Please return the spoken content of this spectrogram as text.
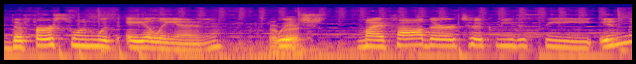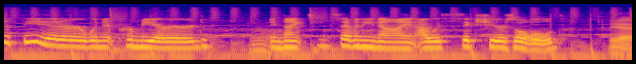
the first one was Alien, Okay. which my father took me to see in the theater when it premiered Oh, in 1979. I was six years old. yeah,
